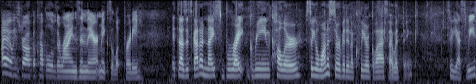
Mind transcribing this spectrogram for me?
I always drop a couple of the rinds in there. It makes it look pretty. It does. It's got a nice bright green color, so you'll want to serve it in a clear glass, I would think. So yes, we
